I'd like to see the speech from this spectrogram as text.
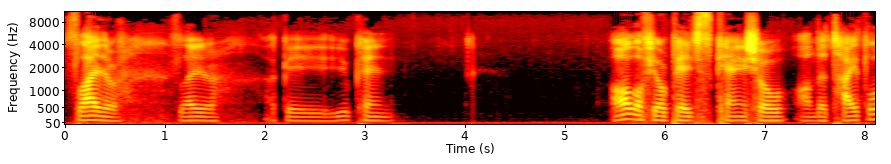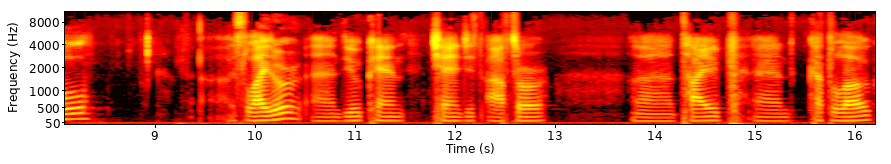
slider slider. Okay you can all of your pages can show on the title uh, slider and you can change it after uh, type and catalog.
